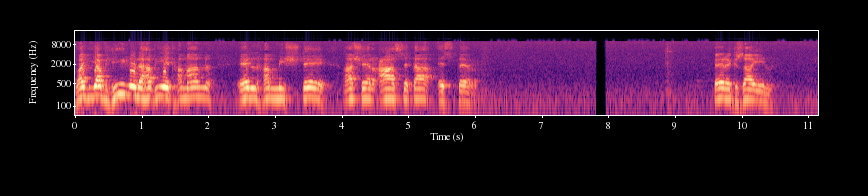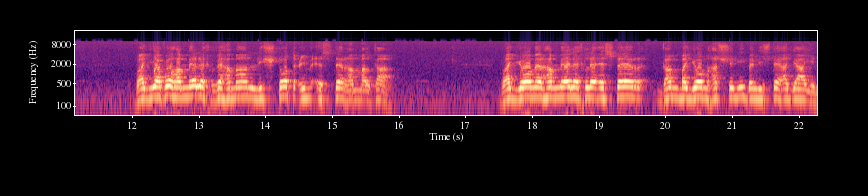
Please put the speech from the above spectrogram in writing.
ויבהילו להביא את המן אל המשתה אשר עשתה אסתר. פרק ז' ויבוא המלך והמן לשתות עם אסתר המלכה. ויאמר המלך לאסתר גם ביום השני במשתה היין,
